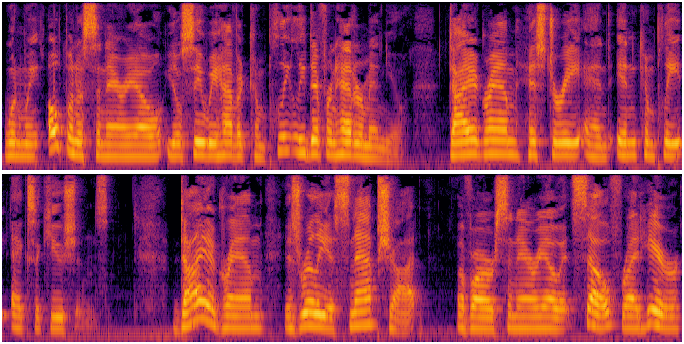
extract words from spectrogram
When we open a scenario, you'll see we have a completely different header menu. Diagram, history, and incomplete executions. Diagram is really a snapshot of our scenario itself right here,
